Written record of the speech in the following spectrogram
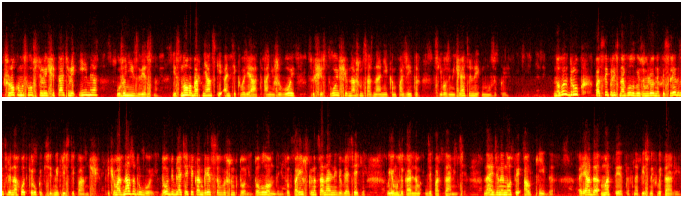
Широкому слушателю и читателю имя уже неизвестно, и снова бортнянский антиквариат, а не живой, существующий в нашем сознании композитор с его замечательной музыкой. Но вот вдруг посыпались на голову изумленных исследователей находки рукописи Дмитрия Степановича. Причем одна за другой. То в библиотеке Конгресса в Вашингтоне, то в Лондоне, то в Парижской национальной библиотеке в ее музыкальном департаменте. Найдены ноты Алкида, ряда матетов, написанных в Италии.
